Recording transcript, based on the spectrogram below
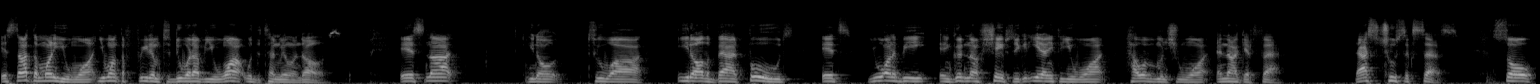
it's not the money you want. You want the freedom to do whatever you want with the $10 million. It's not, you know, to uh, eat all the bad foods. It's you want to be in good enough shape so you can eat anything you want, however much you want, and not get fat. That's true success. So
